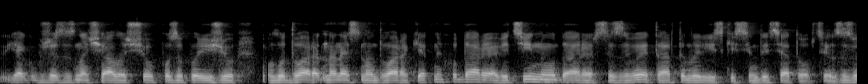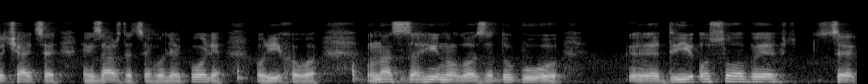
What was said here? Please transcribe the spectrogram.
Як вже зазначало, що по Запоріжжю було два нанесено два ракетних удари, авіаційні удари, РСЗВ та артилерійські 70 обстрілів. Зазвичай це як завжди, це Гуляйполе, Оріхово. У нас загинуло за добу дві особи. Це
